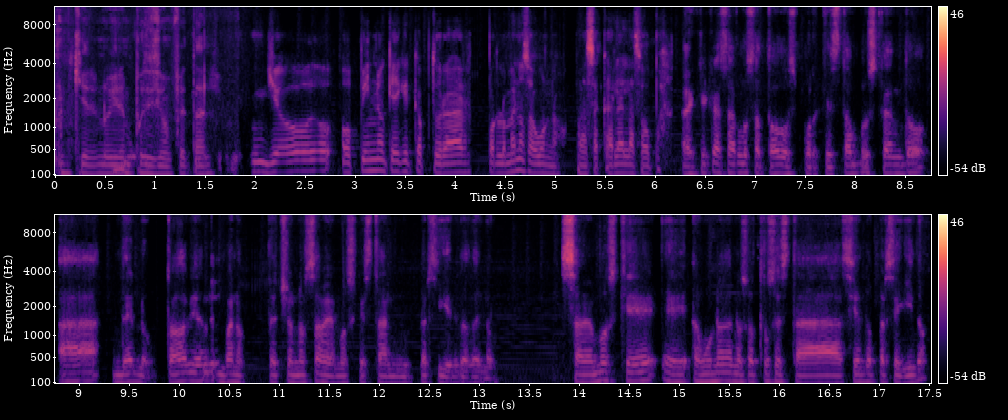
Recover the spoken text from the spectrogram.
Quieren huir en posición fetal. Yo opino que hay que capturar por lo menos a uno para sacarle la sopa. Hay que cazarlos a todos porque están buscando a Delo. Todavía, bueno, de hecho no sabemos que están persiguiendo a Delo. Sabemos que eh, a uno de nosotros está siendo perseguido.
